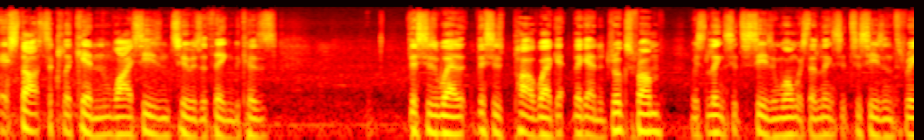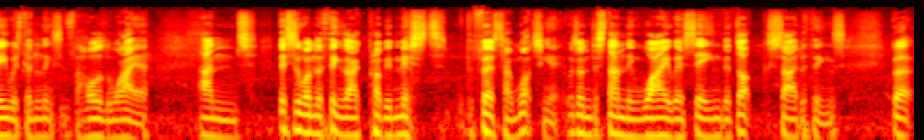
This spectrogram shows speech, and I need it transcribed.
it starts to click in why season two is a thing because this is where this is part of where get, they're getting the drugs from, which links it to season one, which then links it to season three, which then links it to the whole of the wire. And this is one of the things I probably missed the first time watching it was understanding why we're seeing the dock side of things. But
